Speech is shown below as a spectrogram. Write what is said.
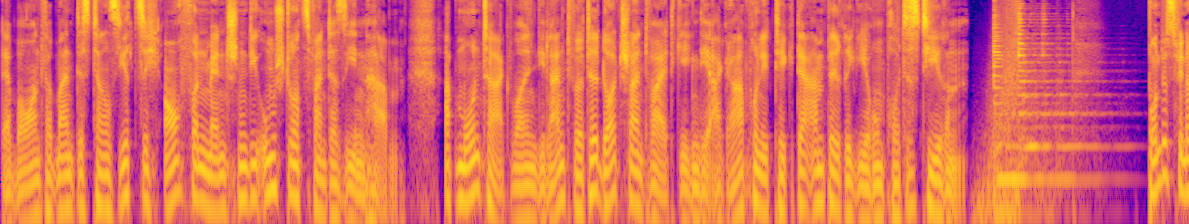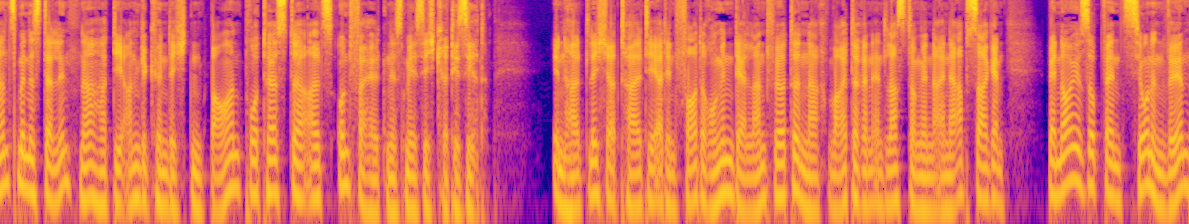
Der Bauernverband distanziert sich auch von Menschen, die Umsturzfantasien haben. Ab Montag wollen die Landwirte deutschlandweit gegen die Agrarpolitik der Ampelregierung protestieren. Bundesfinanzminister Lindner hat die angekündigten Bauernproteste als unverhältnismäßig kritisiert. Inhaltlich erteilte er den Forderungen der Landwirte nach weiteren Entlastungen eine Absage. Wer neue Subventionen will,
